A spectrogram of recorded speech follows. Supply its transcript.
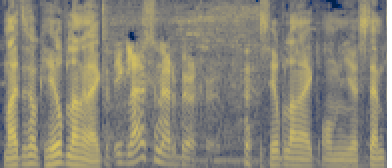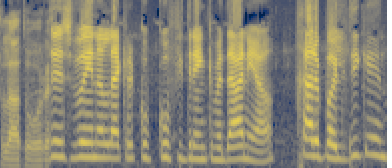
Maar het is ook heel belangrijk. Ik luister naar de burger. Het is heel belangrijk om je stem te laten horen. Dus wil je een lekkere kop koffie drinken met Daniel? Ga de politiek in.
